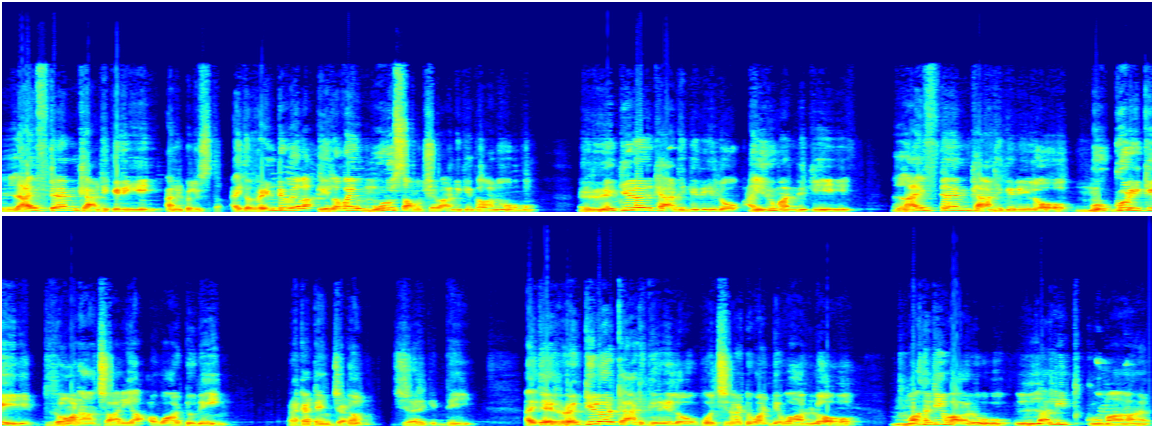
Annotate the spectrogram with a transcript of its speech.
life time category అని పిలుస్తారు. అయితే రెండు వేల ఇరవై మూడు సంవత్సరానికి గాను రెగ్యులర్ కేటగిరీలో ఐదు మందికి లైఫ్ టైం కేటగిరీలో ముగ్గురికి ద్రోణాచార్య అవార్డుని ప్రకటించడం జరిగింది. అయితే రెగ్యులర్ కేటగిరీలో వచ్చినటువంటి వారిలో మొదటి వారు లలిత్ కుమార్.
